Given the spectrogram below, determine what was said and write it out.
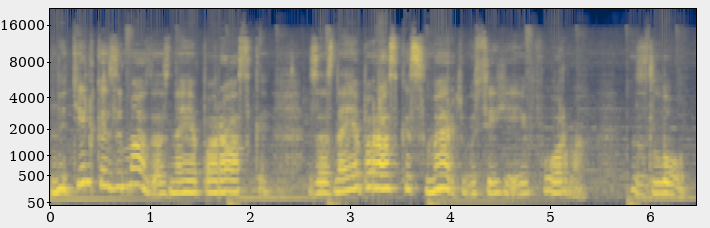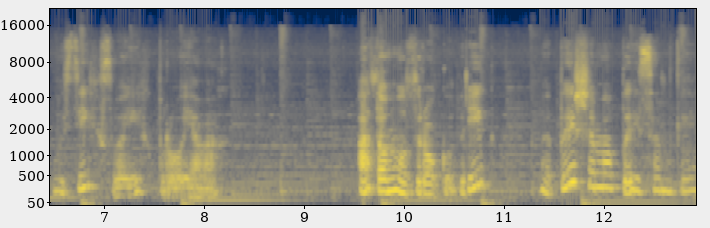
Не тільки зима зазнає поразки, зазнає поразки смерть в усіх її формах, зло в усіх своїх проявах. А тому з року в рік ми пишемо писанки,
